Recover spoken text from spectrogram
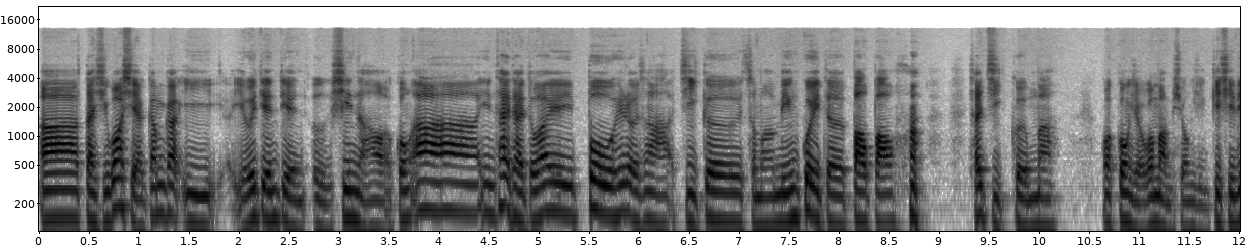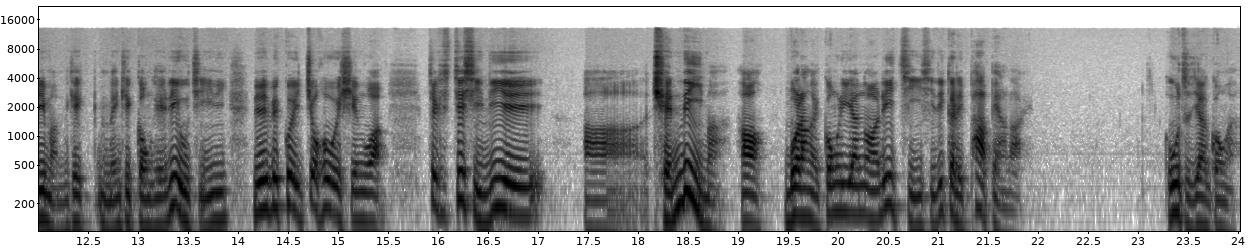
啊，但是我是也感觉伊有一点点恶心啊，吼，讲啊，因太太都爱报迄个啥几个什么名贵的包包，才几个吗？我讲实话，我嘛不相信。其实你嘛唔去唔免去讲迄，你有钱，你要过足好的生活。这这是你的啊权利嘛，吼，无人会讲你安怎，你钱是你家己拍拼来。吴子嘉讲啊，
